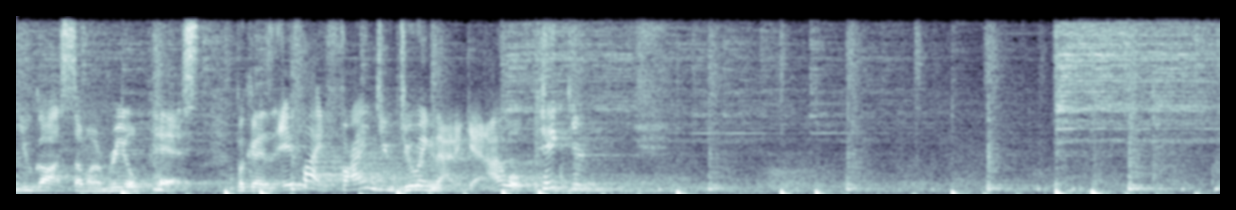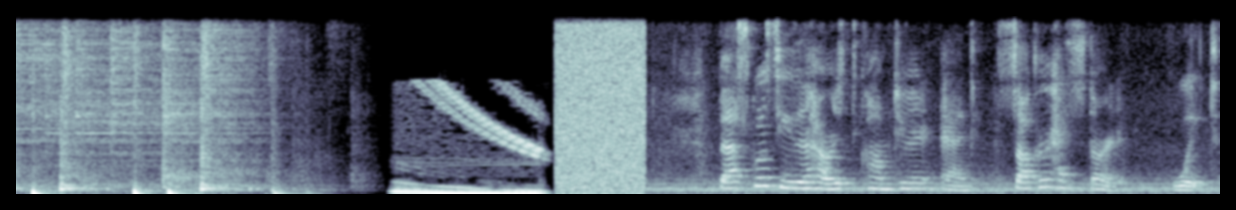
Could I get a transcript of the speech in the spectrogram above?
you got someone real pissed because if I find you doing that again, I will pick your. Basketball season has come to an end. Soccer has started. Wait,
